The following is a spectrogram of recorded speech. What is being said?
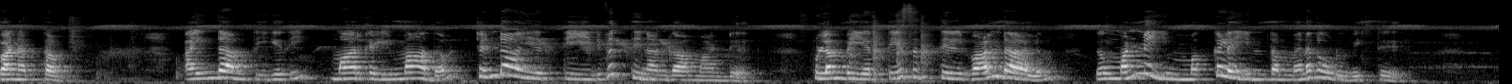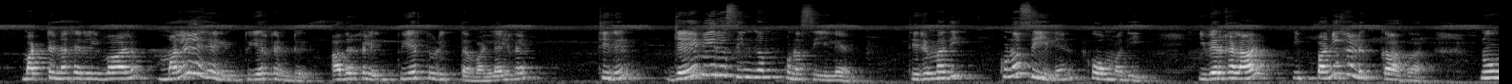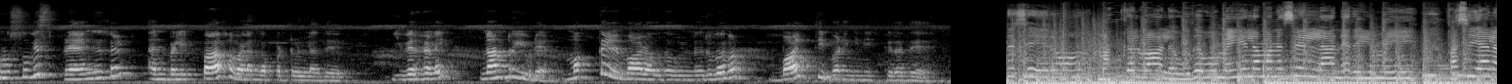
வணக்கம். ஐந்தாம் தேதி மார்கழி மாதம் ரெண்டாயிரத்தி இருபத்தி நான்காம் ஆண்டு. புலம்பெயர் தேசத்தில் வாழ்ந்தாலும் எம் மண்ணையும் மக்களையும் தம் மனதோடு வைத்து மட்டு நகரில் வாழும் மலையர்களின் துயர்கண்டு அவர்களின் துயர் துடித்த வள்ளல்கள் திரு. ஜெயவீரசிங்கம் குணசீலன் திருமதி குணசீலன் கோமதி இவர்களால் இப்பணிகளுக்காக நூறு சுவிஸ் பிராங்குகள் அன்பளிப்பாக வழங்கப்பட்டுள்ளது. இவர்களை நன்றியுடன் மக்கள் வாழ உதவும் நிறுவனம் வாழ்த்தி வணங்கி நிற்கிறது. மக்கள் வாழ உதவும். மனசெல்லாம் நிறையுமே. பசியால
